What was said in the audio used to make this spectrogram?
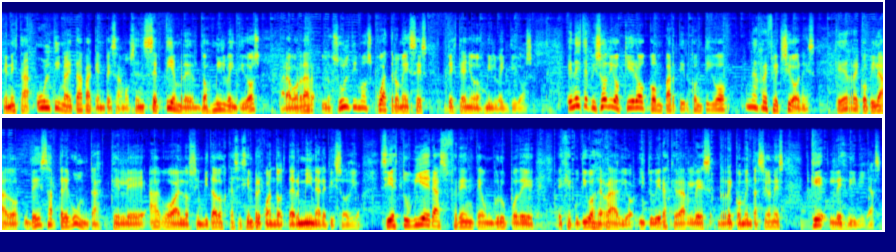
en esta última etapa que empezamos en septiembre del 2022 para abordar los últimos cuatro meses de este año 2022. En este episodio quiero compartir contigo unas reflexiones que he recopilado de esa pregunta que le hago a los invitados casi siempre cuando termina el episodio. Si estuvieras frente a un grupo de ejecutivos de radio y tuvieras que darles recomendaciones, ¿qué les dirías?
